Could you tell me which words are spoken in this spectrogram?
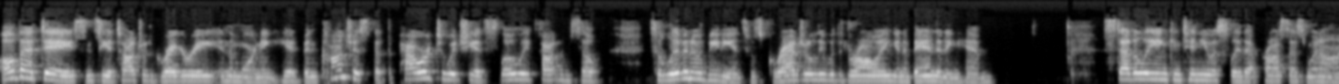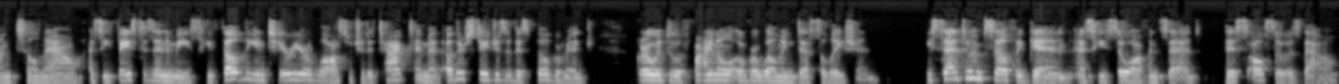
All that day, since he had talked with Gregory in the morning, he had been conscious that the power to which he had slowly taught himself to live in obedience was gradually withdrawing and abandoning him. Steadily and continuously that process went on till now. As he faced his enemies, he felt the interior loss which had attacked him at other stages of his pilgrimage grow into a final overwhelming desolation. He said to himself again, as he so often said, This also is thou.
